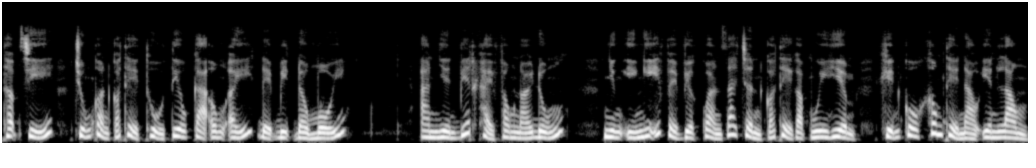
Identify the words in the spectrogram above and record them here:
Thậm chí, chúng còn có thể thủ tiêu cả ông ấy để bịt đầu mối. An Nhiên biết Khải Phong nói đúng, nhưng ý nghĩ về việc quản gia Trần có thể gặp nguy hiểm khiến cô không thể nào yên lòng.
